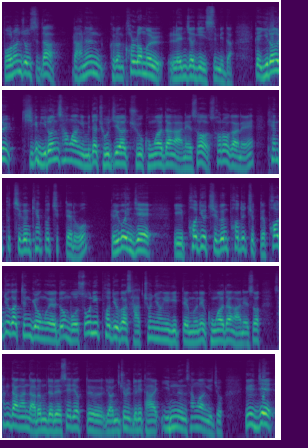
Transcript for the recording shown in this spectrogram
버넌 존스다. 라는 그런 컬럼을 낸 적이 있습니다. 그러니까 이럴 지금 이런 상황입니다. 조지아 주 공화당 안에서 서로 간에 캠프 측은 캠프 측대로 그리고 이제 이 퍼듀 측은 퍼듀 측대. 퍼듀 같은 경우에도 뭐 소니 퍼듀가 사촌형이기 때문에 공화당 안에서 상당한 나름대로의 세력들 연줄들이 다 있는 상황이죠. 이제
